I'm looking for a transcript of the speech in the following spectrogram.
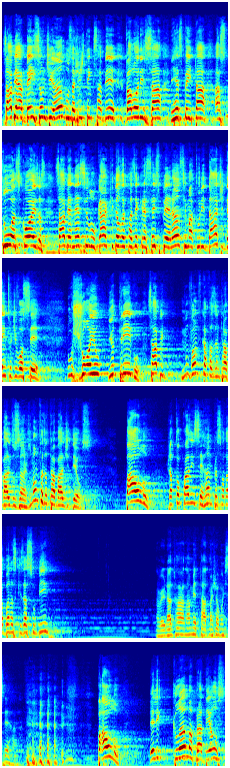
Sabe, é a bênção de ambos, a gente tem que saber valorizar e respeitar as duas coisas, sabe? É nesse lugar que Deus vai fazer crescer esperança e maturidade dentro de você. O joio e o trigo, sabe? Não vamos ficar fazendo o trabalho dos anjos, vamos fazer o trabalho de Deus. Paulo, já estou quase encerrando, o pessoal da banda se quiser subir. Na verdade está na metade, mas já vou encerrar. Paulo, ele clama para Deus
